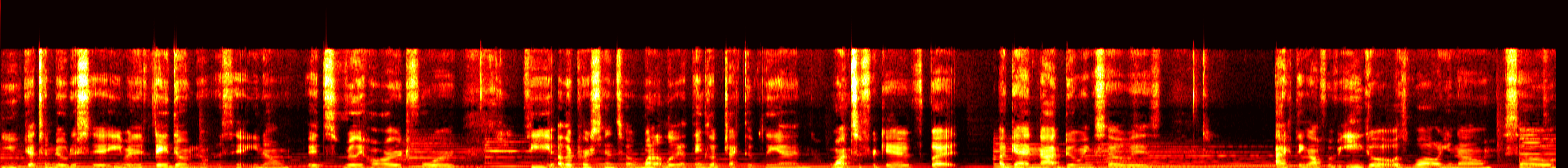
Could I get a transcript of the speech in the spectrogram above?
you get to notice it even if they don't notice it, you know. It's really hard for the other person to want to look at things objectively and want to forgive, but again, not doing so is acting off of ego as well, you know. So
